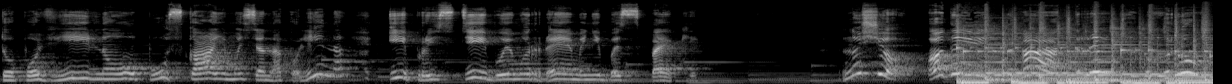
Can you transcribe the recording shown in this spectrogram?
то повільно опускаємося на коліна і пристібуємо ремені безпеки. Ну що, один, два, три, гру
